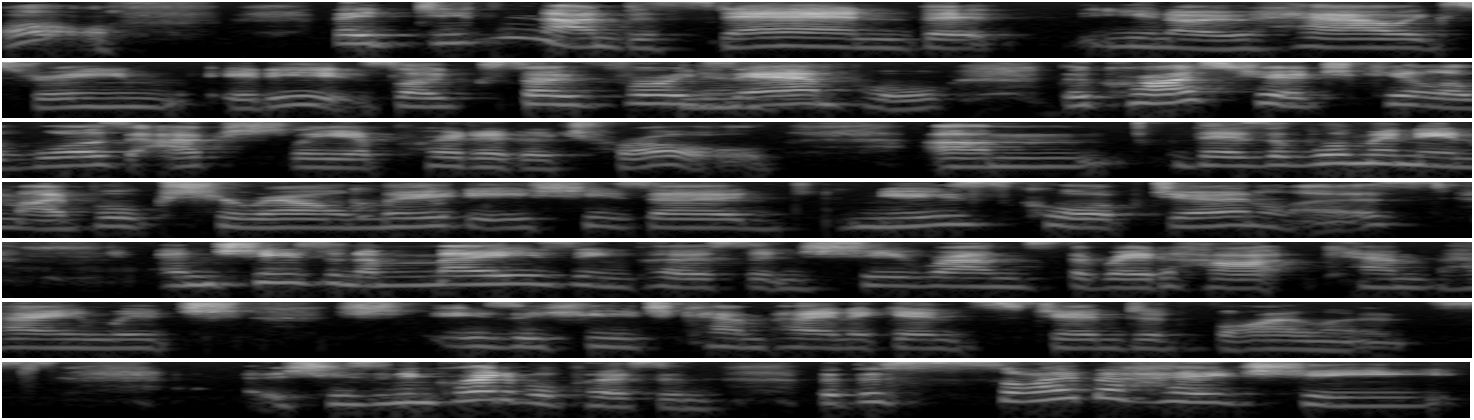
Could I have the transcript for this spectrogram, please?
off. They didn't understand that, you know, how extreme it is. Like, so for example, yeah. the Christchurch killer was actually a predator troll. Um, there's a woman in my book, Sherele Moody. She's a News Corp journalist. And she's an amazing person. She runs the Red Heart campaign, which is a huge campaign against gendered violence she's an incredible person but the cyber hate she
